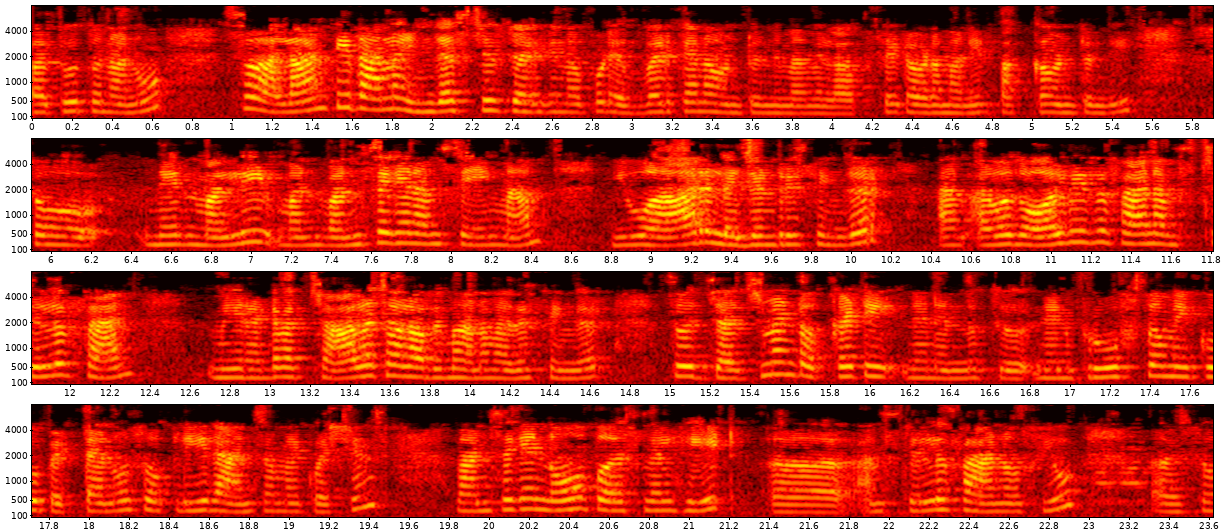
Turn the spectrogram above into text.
బతుకుతున్నాను. సో అలాంటి దానిలో ఇండస్ట్రీస్ జరిగినప్పుడు ఎవరికైనా ఉంటుంది మ్యామ్ ఇలా అప్సెట్ అవడం అనేది పక్క ఉంటుంది. సో నేను మళ్ళీ once again I'm saying ma'am you are legendary singer I was always a fan I'm still a fan మీరంటే నాకు చాలా చాలా అభిమానం as a singer so judgement ఒక్కటి నేను ఎందుకు నేను ప్రూఫ్తో మీకు పెట్టాను. So please answer my questions once again no personal hate I'm still fan of you so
